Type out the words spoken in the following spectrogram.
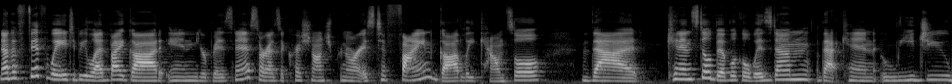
Now, the fifth way to be led by God in your business or as a Christian entrepreneur is to find godly counsel that can instill biblical wisdom, that can lead you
